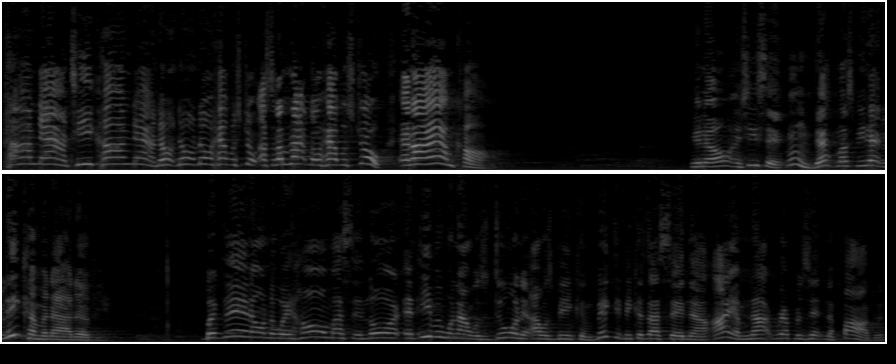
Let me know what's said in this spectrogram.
Calm down, T, calm down. Don't, don't, don't have a stroke. I said, I'm not gonna have a stroke. And I am calm. You know, and she said, mm, that must be that leak coming out of you. But then on the way home, I said, Lord, and even when I was doing it, I was being convicted because I said, now I am not representing the Father.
